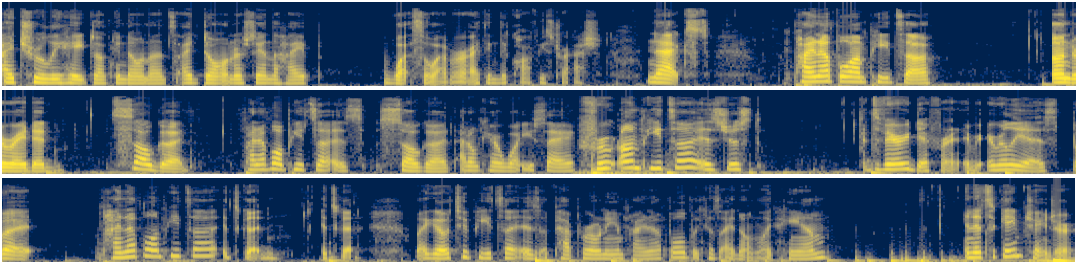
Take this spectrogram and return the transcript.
I truly hate Dunkin' Donuts. I don't understand the hype whatsoever. I think the coffee's trash. Next, pineapple on pizza. Underrated. So good. Pineapple pizza is so good. I don't care what you say. Fruit on pizza is just, it's very different. It, it really is. But pineapple on pizza, it's good. It's good. My go to pizza is a pepperoni and pineapple because I don't like ham. And it's a game changer.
